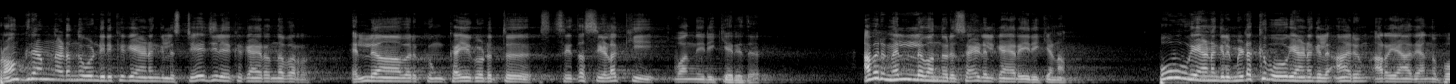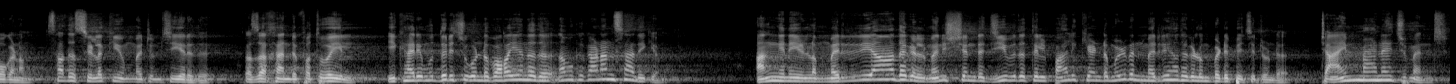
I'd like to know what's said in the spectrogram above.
പ്രോഗ്രാം നടന്നുകൊണ്ടിരിക്കുകയാണെങ്കിൽ സ്റ്റേജിലേക്ക് കയറുന്നവർ എല്ലാവർക്കും കൈകൊടുത്ത് സിതസിളക്കി വന്നിരിക്കരുത്. അവർ മെല്ലെ വന്നൊരു സൈഡിൽ കയറിയിരിക്കണം. പോവുകയാണെങ്കിൽ മിടക്ക് പോവുകയാണെങ്കിൽ ആരും അറിയാതെ അങ്ങ് പോകണം. സദസ്സിളക്കിയും മറ്റും ചെയ്യരുത്. റസഖാന്റെ ഫത്വയിൽ ഈ കാര്യം ഉദ്ധരിച്ചുകൊണ്ട് പറയുന്നത് നമുക്ക് കാണാൻ സാധിക്കും. അങ്ങനെയുള്ള മര്യാദകൾ മനുഷ്യന്റെ ജീവിതത്തിൽ പാലിക്കേണ്ട മുഴുവൻ മര്യാദകളും പഠിപ്പിച്ചിട്ടുണ്ട്. ടൈം മാനേജ്മെന്റ്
